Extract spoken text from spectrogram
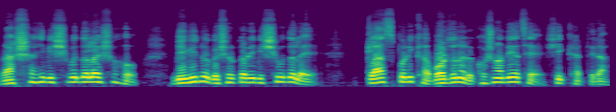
রাজশাহী বিশ্ববিদ্যালয় সহ বিভিন্ন বেসরকারি বিশ্ববিদ্যালয়ে ক্লাস পরীক্ষা বর্জনের ঘোষণা দিয়েছে শিক্ষার্থীরা।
